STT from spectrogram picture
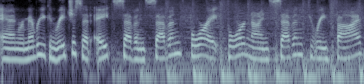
And remember, you can reach us at 877 484 9735.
